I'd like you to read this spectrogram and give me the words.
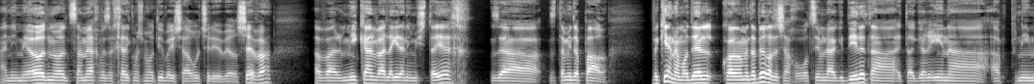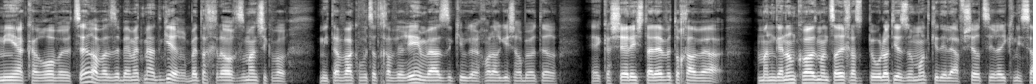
אני מאוד מאוד שמח וזה חלק משמעותי בהישארות שלי בבאר שבע, אבל מכאן ועד להגיד אני משתייך, זה, ה, זה תמיד הפער. וכן, המודל כל הזמן מדבר על זה שאנחנו רוצים להגדיל את, ה, את הגרעין הפנימי הקרוב היוצר, אבל זה באמת מאתגר, בטח לאורך זמן שכבר מתהווה קבוצת חברים, ואז זה כאילו יכול להרגיש הרבה יותר אה, קשה להשתלב בתוכה, והמנגנון כל הזמן צריך לעשות פעולות יזומות כדי לאפשר צירי כניסה,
